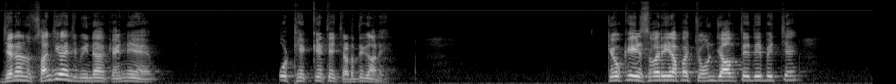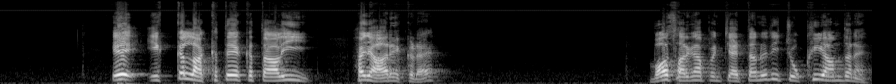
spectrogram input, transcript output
ਜਿਨ੍ਹਾਂ ਨੂੰ ਸਾਂਝੀਆਂ ਜ਼ਮੀਨਾਂ ਕਹਿੰਦੇ ਆ ਉਹ ਠੇਕੇ ਤੇ ਚੜ੍ਹਦੀਆਂ ਨੇ। ਕਿਉਂਕਿ ਇਸ ਵਾਰੀ ਆਪਾਂ ਚੋਣ ਜਾਬਤੇ ਦੇ ਵਿੱਚ ਹੈ। ਇਹ 1 ਲੱਖ ਤੇ 41 ਹਜ਼ਾਰ ਏਕੜ ਹੈ। ਬਹੁਤ ਸਾਰੀਆਂ ਪੰਚਾਇਤਾਂ ਨੂੰ ਇਹਦੀ ਚੋਖੀ ਆਮਦਨ ਹੈ।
